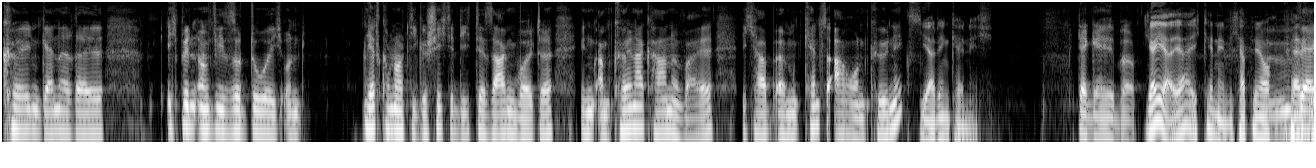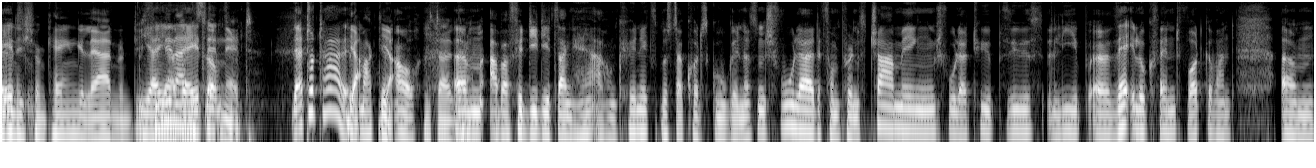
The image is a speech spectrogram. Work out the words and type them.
Köln generell, ich bin irgendwie so durch und Jetzt kommt noch die Geschichte, die ich dir sagen wollte. In, am Kölner Karneval. Ich habe, ähm, kennst du Aaron Königs? ja, den kenne ich. Der Gelbe. Ja, ja, ja, ich kenne ihn. Ich habe ihn auch persönlich jetzt- schon kennengelernt und ich Ja, finde ja, ihn sehr nett. Ja, total. Ja, mag den ja. auch. Ich da- ähm, aber für die, die jetzt sagen, hä, Aaron Königs, müsst ihr kurz googeln. Das ist ein Schwuler von Prince Charming, schwuler Typ, süß, lieb, äh, sehr eloquent, wortgewandt. Ähm,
